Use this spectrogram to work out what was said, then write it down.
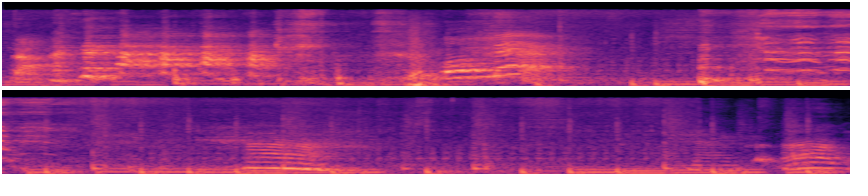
った。ほんで。はあ。なんかなもう。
